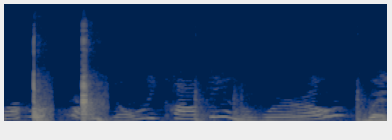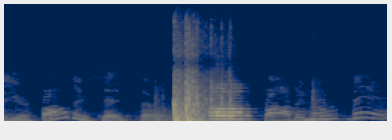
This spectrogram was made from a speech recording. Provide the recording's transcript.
Mother, the only coffee in the world? Well, your father says so. Your father knows best.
